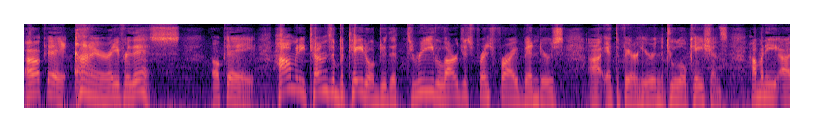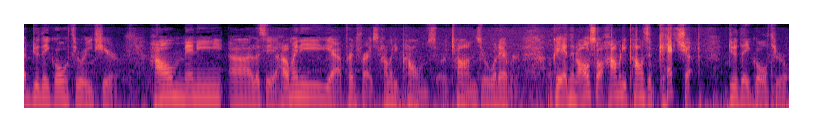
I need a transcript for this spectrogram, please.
Okay, ready for this? Okay, how many tons of potato do the three largest French fry vendors uh, at the fair here in the two locations? How many uh, do they go through each year? How many? Uh, let's see. How many? Yeah, French fries. How many pounds or tons or whatever? Okay, and then also how many pounds of ketchup do they go through?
